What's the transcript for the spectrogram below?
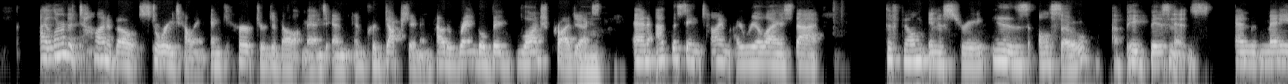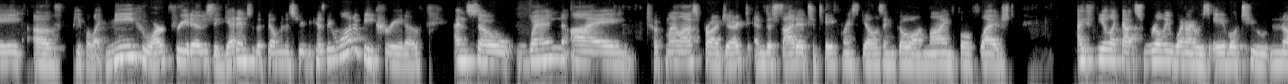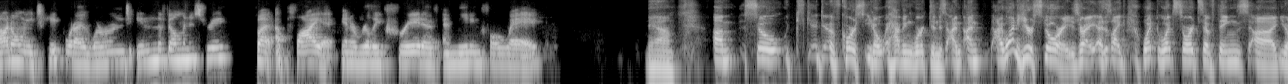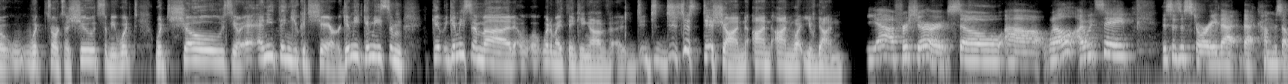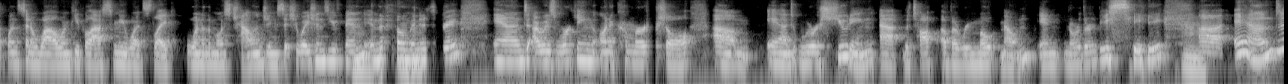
I learned a ton about storytelling and character development and, and production and how to wrangle big launch projects. Mm. And at the same time, I realized that the film industry is also a big business. And many of people like me who are creatives, they get into the film industry because they want to be creative. And so when I took my last project and decided to take my skills and go online full fledged, I feel like that's really when I was able to not only take what I learned in the film industry, but apply it in a really creative and meaningful way. Yeah. Um, so of course, you know, having worked in this, I'm, I'm, I want to hear stories, right? It's like what, what sorts of things, uh, you know, what sorts of shoots? I mean, what, what shows, you know, anything you could share. Give me, give me some, give, give me some, uh, what am I thinking of? Uh, d- just dish on, on, on what you've done. Yeah, for sure. So, uh, well, I would say, this is a story that that comes up once in a while when people ask me what's like one of the most challenging situations you've been mm-hmm. in the film mm-hmm. industry and i was working on a commercial um, and we were shooting at the top of a remote mountain in northern bc mm. uh, and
